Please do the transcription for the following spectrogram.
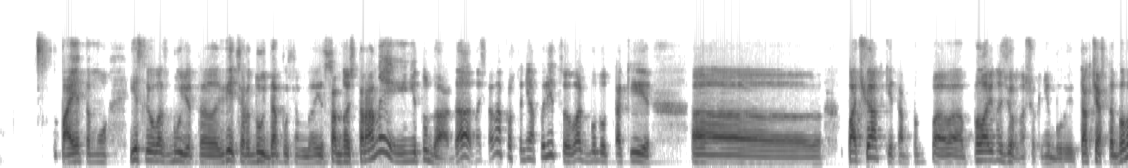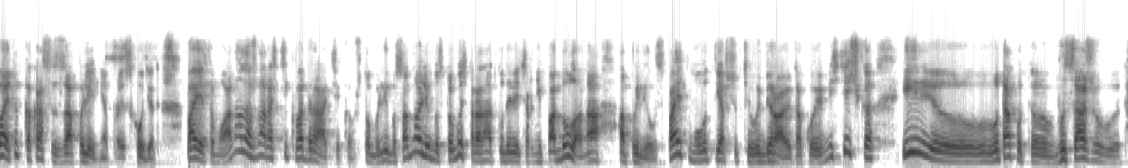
Поэтому, если у вас будет э, ветер дуть, допустим, с одной стороны и не туда, да, значит, она просто не опылится, у вас будут такие э, початки, там половина зернышек не будет. Так часто бывает, это как раз из-за опыления происходит. Поэтому она должна расти квадратиком, чтобы либо с одной, либо с другой стороны, откуда ветер не подул, она опылилась. Поэтому вот я все-таки выбираю такое местечко и э, вот так вот э, высаживаю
